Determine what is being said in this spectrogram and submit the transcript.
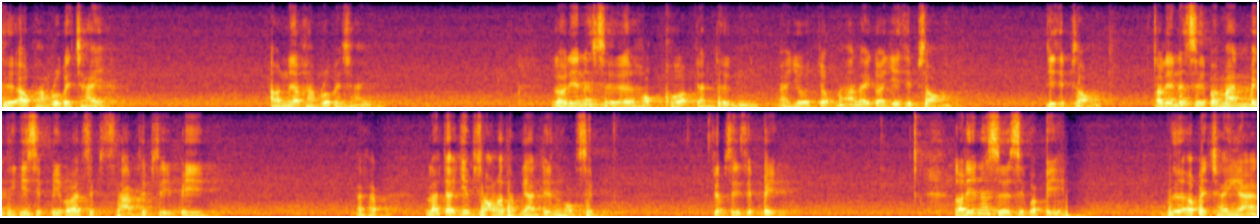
คือเอาความรู้ไปใช้ เอาเนื้อความรู้ไปใช้ เราเรียนหนังสือหกขวบจนถึงอายุจบมหาลัยก็ยี่สิบสองยี่สิบสอง เราเรียนหนังสือประมาณไม่ถึงยี่สิบปีประมาณสิบสามสิบสี่ปีนะครับ แล้วจากยี่สิบสองเราทำงานถึงหกสิบเกือบสี่สิบปี เราเรียนหนังสือสิบกว่าปี เพื่อเอาไปใช้งาน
